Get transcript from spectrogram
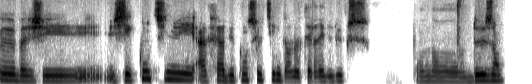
bah, j'ai, j'ai continué à faire du consulting dans l'hôtellerie de luxe pendant deux ans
